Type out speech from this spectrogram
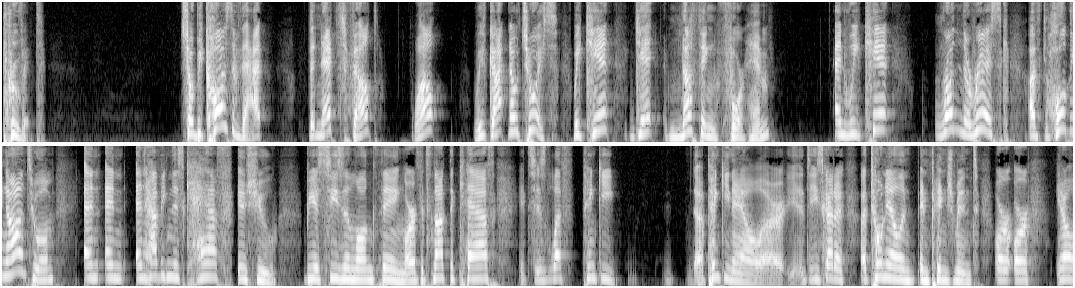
prove it. So, because of that, the Nets felt, well, we've got no choice. We can't get nothing for him, and we can't run the risk of holding on to him and and and having this calf issue be a season long thing, or if it's not the calf, it's his left pinky. Uh, pinky nail, or he's got a, a toenail in, impingement, or or you know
